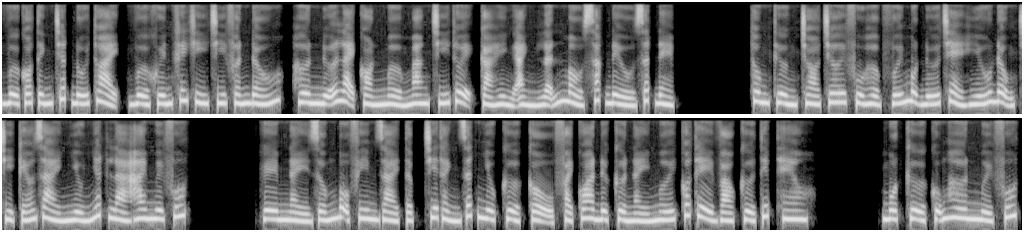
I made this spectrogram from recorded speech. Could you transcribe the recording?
vừa có tính chất đối thoại, vừa khuyến khích ý chí phấn đấu, hơn nữa lại còn mở mang trí tuệ cả hình ảnh lẫn màu sắc đều rất đẹp. Thông thường trò chơi phù hợp với một đứa trẻ hiếu động chỉ kéo dài nhiều nhất là 20 phút. Game này giống bộ phim dài tập chia thành rất nhiều cửa cậu phải qua được cửa này mới có thể vào cửa tiếp theo. Một cửa cũng hơn 10 phút.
